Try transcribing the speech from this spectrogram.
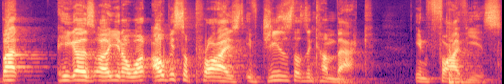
But he goes, oh, you know what? I'll be surprised if Jesus doesn't come back in five years.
